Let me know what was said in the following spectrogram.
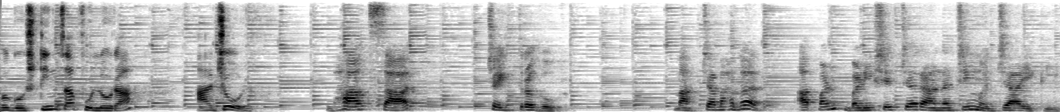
व गोष्टींचा फुलोरा आजोळ. भाग सात चैत्रगौर मागच्या भागात आपण बडीशेपच्या रानाची मज्जा ऐकली.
